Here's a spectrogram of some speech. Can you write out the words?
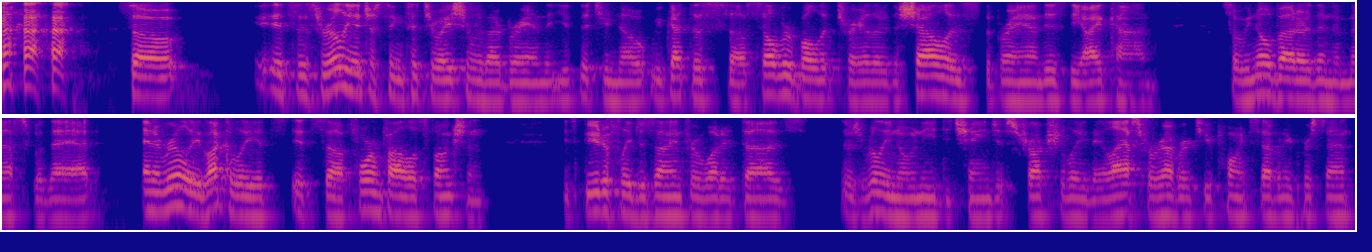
so it's this really interesting situation with our brand that you that you know. We've got this uh, silver bullet trailer. The shell is the brand is the icon. So we know better than to mess with that. And it really luckily it's it's uh, form follows function. It's beautifully designed for what it does. There's really no need to change it structurally. They last forever to your point 70%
